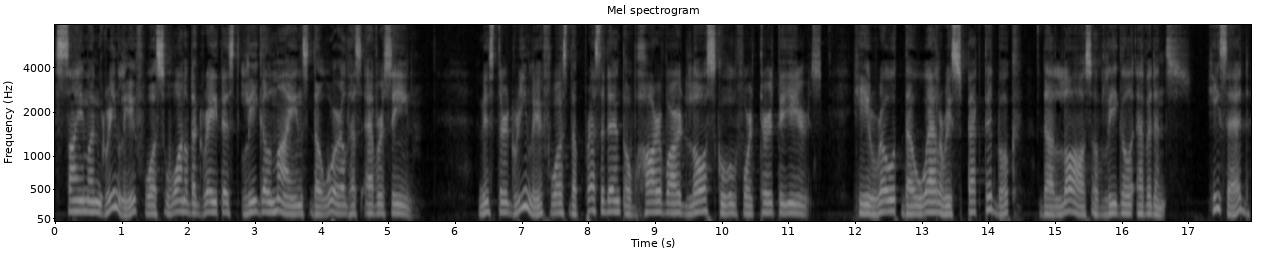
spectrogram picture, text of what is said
Simon Greenleaf was one of the greatest legal minds the world has ever seen. Mr. Greenleaf was the president of Harvard Law School for 30 years. He wrote the well respected book, The Laws of Legal Evidence. He said,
